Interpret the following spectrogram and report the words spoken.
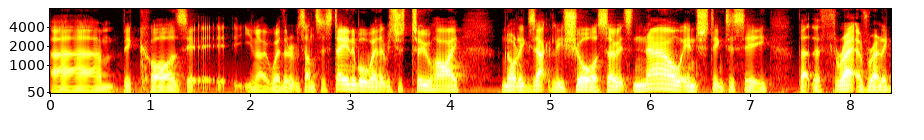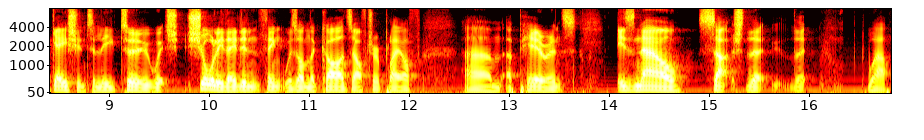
um, because it, it, you know whether it was unsustainable, whether it was just too high, I'm not exactly sure. So it's now interesting to see that the threat of relegation to League Two, which surely they didn't think was on the cards after a playoff um, appearance, is now such that that well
